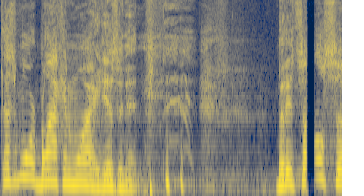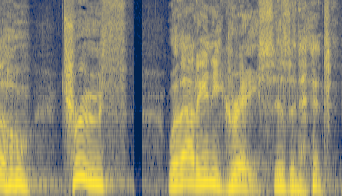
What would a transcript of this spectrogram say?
That's more black and white, isn't it? but it's also truth without any grace, isn't it?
